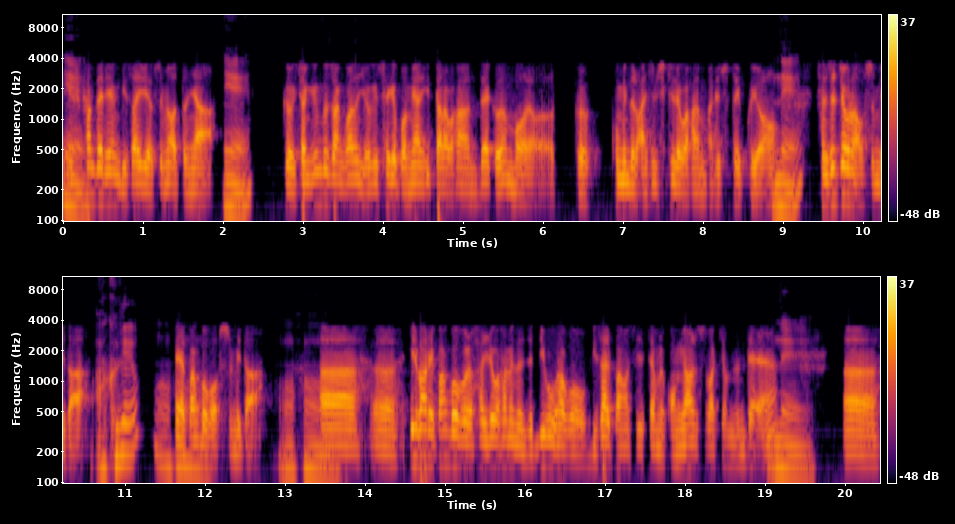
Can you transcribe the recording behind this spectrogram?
예. 이스칸데르형 미사일이었으면 어떠냐? 예. 그 정경도 장관은 여기 세계 범위에 있다라고 하는데 그건 뭐그 국민들을 안심시키려고 하는 말일 수도 있고요. 네. 현실적으로는 없습니다. 아 그래요? 어허. 네, 방법 없습니다. 어허. 아, 어, 일반의 방법을 하려고 하면 이제 미국하고 미사일 방어 시스템을 공유할 수밖에 없는데, 네. 어,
